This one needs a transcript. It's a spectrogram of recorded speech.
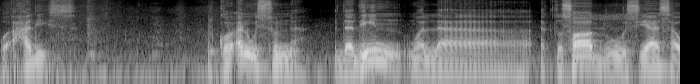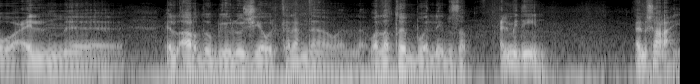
وأحاديث. القرآن والسنة. ده دين ولا اقتصاد وسياسة وعلم الأرض وبيولوجيا والكلام ده ولا ولا طب ولا إيه بالظبط؟ علم دين علم شرعي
